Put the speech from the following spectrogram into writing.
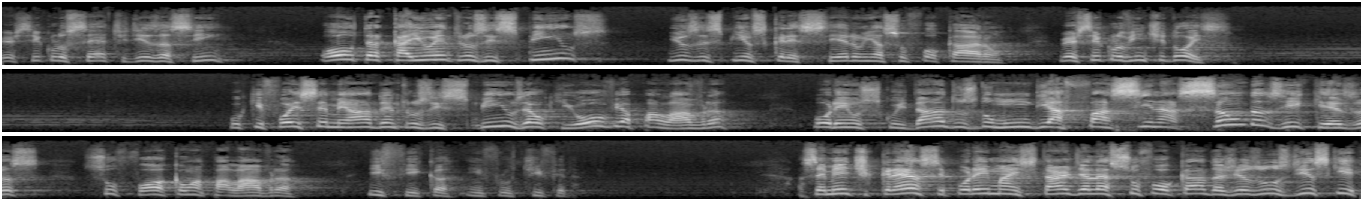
Versículo 7 diz assim: Outra caiu entre os espinhos, e os espinhos cresceram e a sufocaram. Versículo 22. O que foi semeado entre os espinhos é o que ouve a palavra, porém os cuidados do mundo e a fascinação das riquezas sufocam a palavra e fica infrutífera. A semente cresce, porém mais tarde ela é sufocada. Jesus diz que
